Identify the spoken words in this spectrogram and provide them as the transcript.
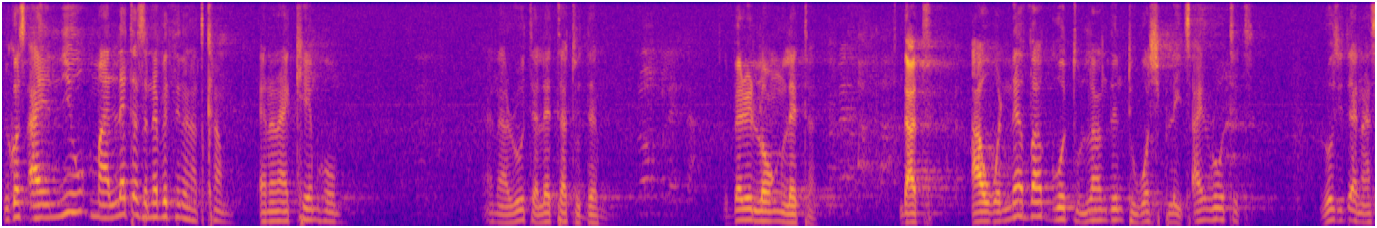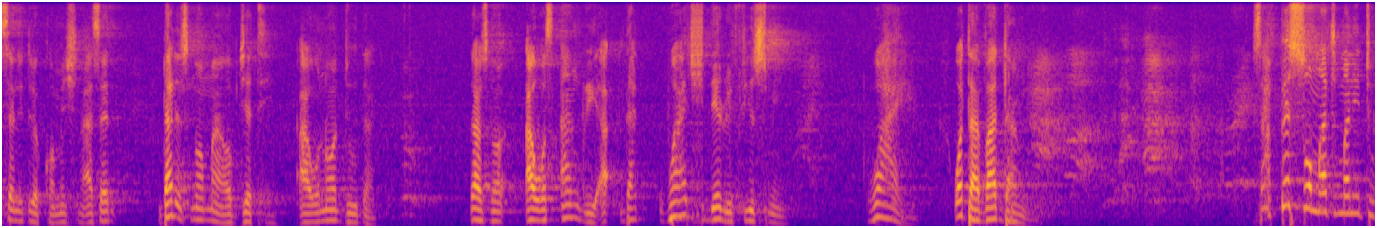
because I knew my letters and everything had come. And then I came home and I wrote a letter to them. A very long letter that I will never go to London to wash plates. I wrote it. Wrote it and I sent it to the commissioner. I said, That is not my objective. I will not do that. That's not. I was angry. I, that why should they refuse me? Why? What have I done? So I paid so much money to,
